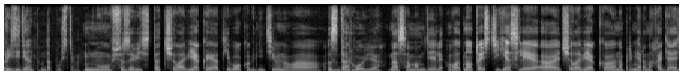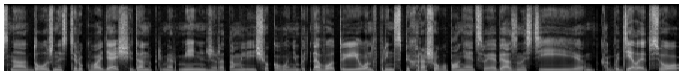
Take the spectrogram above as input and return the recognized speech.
президентом, допустим? Ну, все зависит от человека и от его когнитивного здоровья на самом деле. Вот. Ну, то есть, если э, человек, э, например, находясь на должности руководящей, да, например, менеджера там или еще кого-нибудь, а вот, и он, в принципе, хорошо выполняет свои обязанности и как бы делает все,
